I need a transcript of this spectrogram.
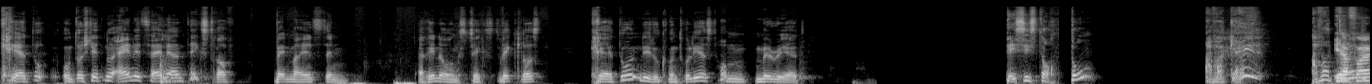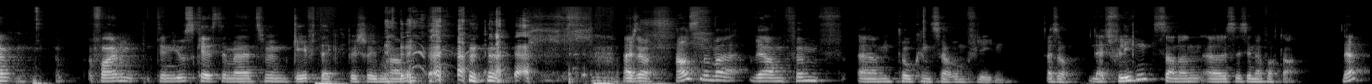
Kreatur. Und da steht nur eine Zeile an Text drauf wenn man jetzt den Erinnerungstext weglässt, Kreaturen, die du kontrollierst, haben Myriad. Das ist doch dumm. Aber geil. Aber dumm. Ja, vor allem, vor allem den Use Case, den wir jetzt mit dem Gave-Deck beschrieben haben. also, Hausnummer, wir haben fünf ähm, Tokens herumfliegen. Also nicht fliegend, sondern äh, sie sind einfach da. Ja?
